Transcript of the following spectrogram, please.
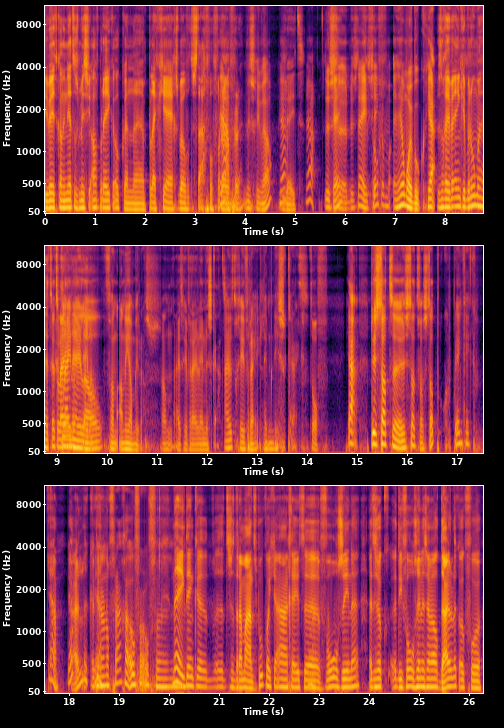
wie weet kan hij net als missie afbreken ook een eh, plekje ergens boven de stapel veroveren. Ja, misschien wel. Wie Ja, weet. ja. Dus, eh, dus nee, zeker een heel mooi boek. Ja. Dus nog even één keer benoemen. Het, Het kleine, kleine heelal heelal van Annie Miras. van uitgeverij Lemniskaat. Uitgeverij Lemniskaat. Tof. Ja, dus dat, eh, dus dat was dat boek, denk ik. Ja, Ja. duidelijk. Heb ja. je er nog vragen over? Of, eh, Nee, ik denk, eh, het is een dramatisch boek wat je aangeeft. eh, Vol zinnen. Het is ook, die volzinnen zijn wel duidelijk, ook voor,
